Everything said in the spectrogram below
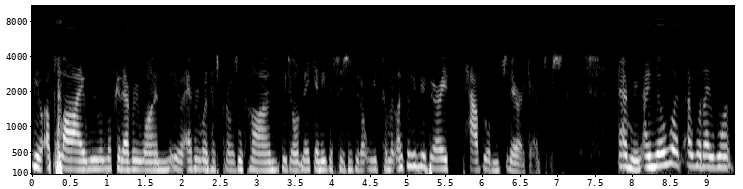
you know, apply, we will look at everyone, you know, everyone has pros and cons, we don't make any decisions, we don't read someone, like they'll give you very pablum generic answers. Amreen, I know what, what I want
